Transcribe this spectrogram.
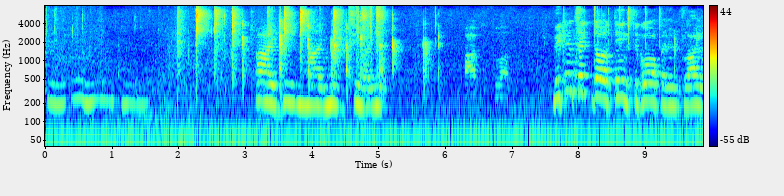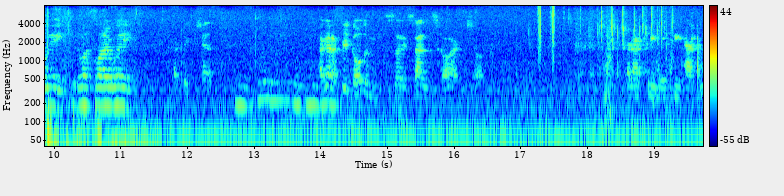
Mm-hmm. I give my meat to my meat. Bob's Bluff. We can take the things to go up and fly away. You want to fly away? I take a chance. I got a free golden so size of the scar, so that actually makes me happy.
